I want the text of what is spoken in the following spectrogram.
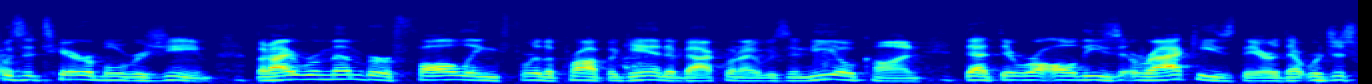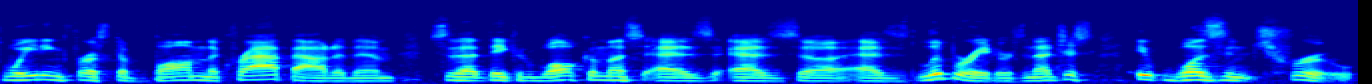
was a terrible regime, but I remember falling for the propaganda back when I was a neocon that there were all these Iraqis there that were just waiting for us to bomb the crap out of them so that they could welcome us as as uh, as liberators, and that just it wasn't true.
